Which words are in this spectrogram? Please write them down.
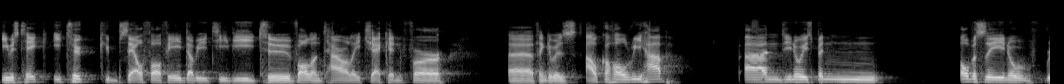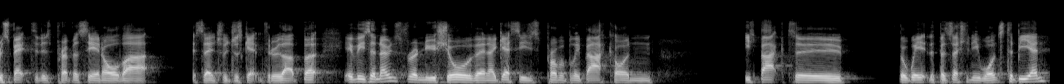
he was take he took himself off AEW TV to voluntarily check in for uh, I think it was alcohol rehab, and you know he's been obviously you know respected his privacy and all that. Essentially, just getting through that. But if he's announced for a new show, then I guess he's probably back on. He's back to the weight, the position he wants to be in.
